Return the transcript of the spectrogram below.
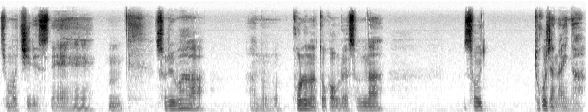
気持ちですね。うん、それはあのコロナとか俺はそんなそういうとこじゃないな、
